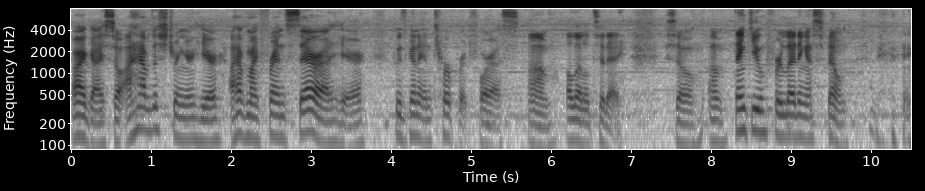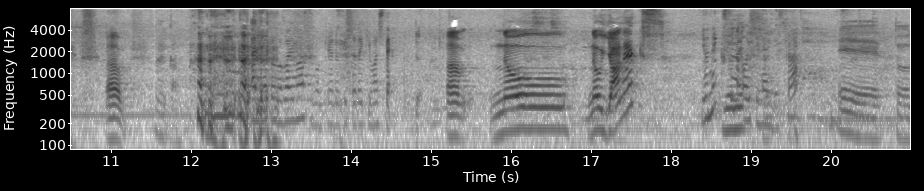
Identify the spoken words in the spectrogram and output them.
All right, guys, so I have the stringer here. I have my friend Sarah here who's going to interpret for us um, a little today. So um, thank you for letting us film. um, ありがとうございます。ご協力いただきまして。 um, no, no Yonex? ヨネックスは置いてないんですか？えーっと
